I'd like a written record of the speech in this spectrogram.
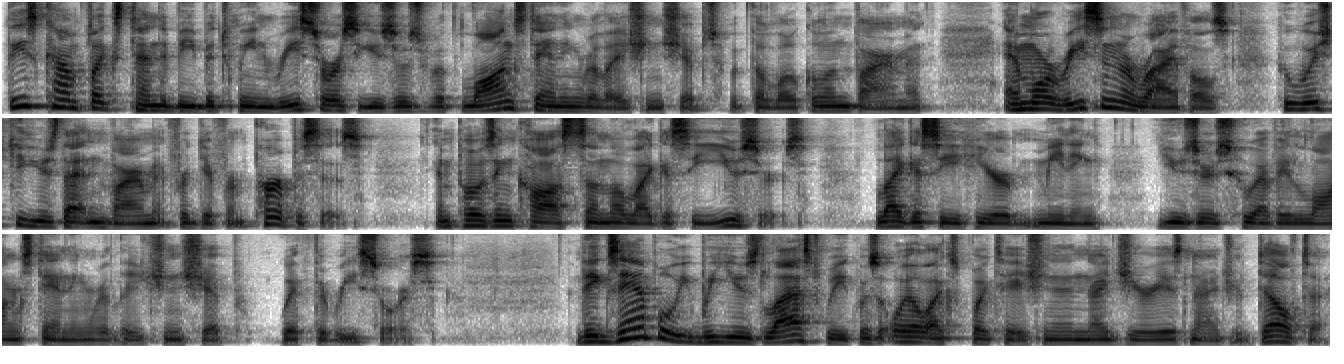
These conflicts tend to be between resource users with long standing relationships with the local environment and more recent arrivals who wish to use that environment for different purposes, imposing costs on the legacy users. Legacy here meaning users who have a long standing relationship with the resource. The example we used last week was oil exploitation in Nigeria's Niger Delta,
